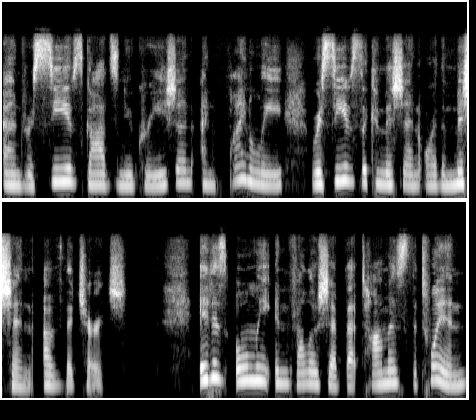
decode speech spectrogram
and receives God's new creation, and finally receives the commission or the mission of the church. It is only in fellowship that Thomas the twin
